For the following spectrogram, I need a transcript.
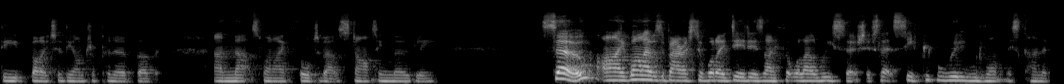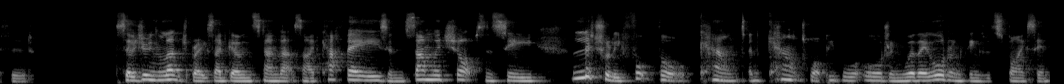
the bite of the entrepreneur bug. And that's when I thought about starting Mowgli. So I, while I was a barrister, what I did is I thought, well, I'll research this. Let's see if people really would want this kind of food. So during the lunch breaks, I'd go and stand outside cafes and sandwich shops and see literally footfall count and count what people were ordering. Were they ordering things with spice in?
